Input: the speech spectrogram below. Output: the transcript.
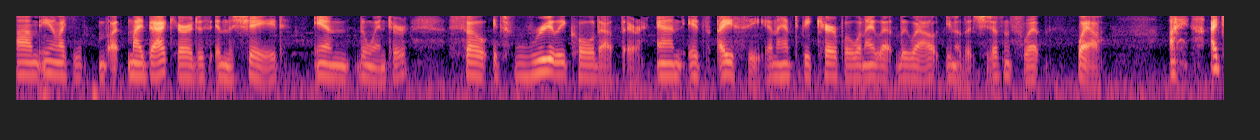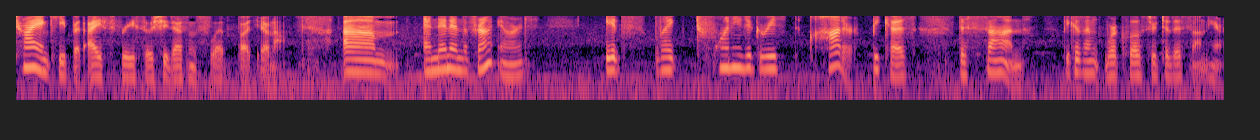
um, you know, like my backyard is in the shade in the winter, so it's really cold out there and it's icy, and I have to be careful when I let Lou out, you know, that she doesn't slip. Well, I, I try and keep it ice free so she doesn't slip, but you know. Um, and then in the front yard, it's like 20 degrees hotter because the sun, because I'm, we're closer to the sun here.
